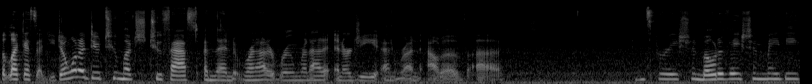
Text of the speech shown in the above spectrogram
But like I said, you don't want to do too much too fast and then run out of room, run out of energy, and run out of uh, inspiration, motivation, maybe.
